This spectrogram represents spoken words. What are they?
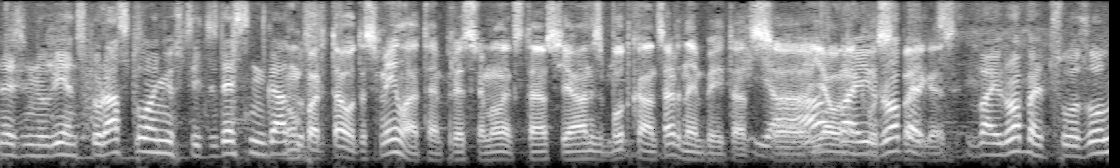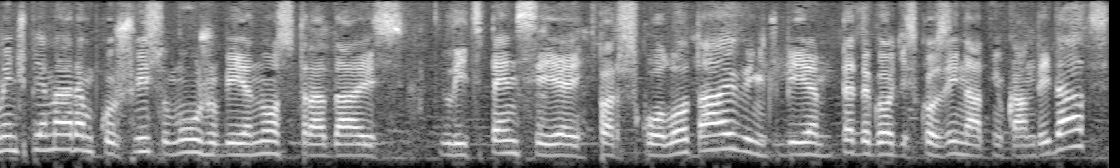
nezinu, viens tur astoņus, cits desmit Un gadus. par tautas mīlētājiem priesteriem, man liekas, tēvs Jānis Butkāns arī nebija tāds Jā, uh, vai Roberts, vai Roberts Ozoliņš, piemēram, kurš visu mūžu bija nostrādājis līdz pensijai par skolotāju. Viņš bija pedagoģisko zinātņu kandidāts.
